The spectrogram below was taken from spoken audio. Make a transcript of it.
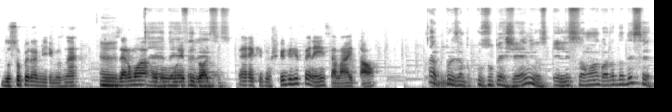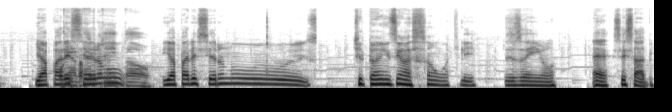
do Super Amigos, né? Eles É. fizeram uma- É, um episódio é, que tem um cheio de referência lá e tal. Ah, por exemplo, os Super Gêmeos, eles são agora da DC. E apareceram. HQ e tal. E apareceram nos Titãs em Ação, aquele desenho. É, vocês sabem.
